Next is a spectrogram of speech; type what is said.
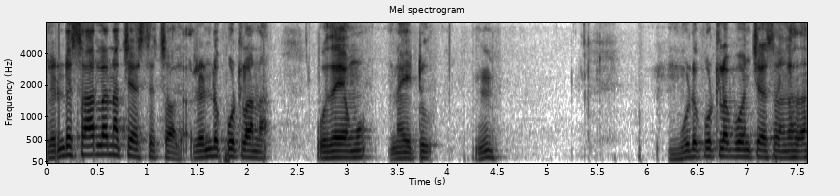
రెండు సార్లన్నా చేస్తే చాలు. రెండు పూట్లన్నా. ఉదయము నైటు మూడు పూట్ల భోజనం చేస్తాం కదా.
